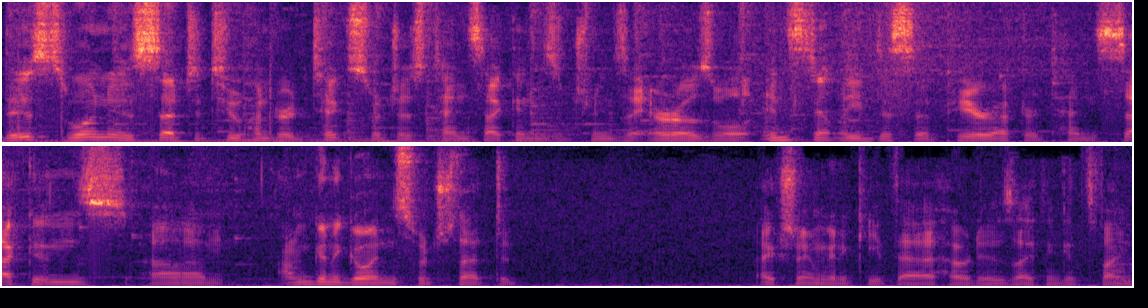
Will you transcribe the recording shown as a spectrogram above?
this one is set to 200 ticks, which is 10 seconds, which means the arrows will instantly disappear after 10 seconds. Um, I'm going to go ahead and switch that to... Actually, I'm going to keep that how it is. I think it's fine.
